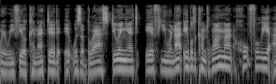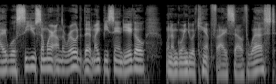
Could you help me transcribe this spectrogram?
where we feel connected. It was a blast doing it. If you were not able to come to Longmont, hopefully I will see you somewhere on the road. That might be San Diego when I'm going to a Camp Southwest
